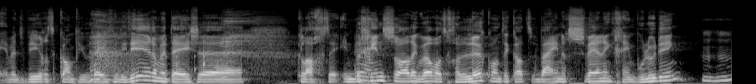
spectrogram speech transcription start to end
je bent wereldkampioen revalideren met deze klachten. In het beginsel had ik wel wat geluk, want ik had weinig zwelling, geen bloeding. Mhm.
